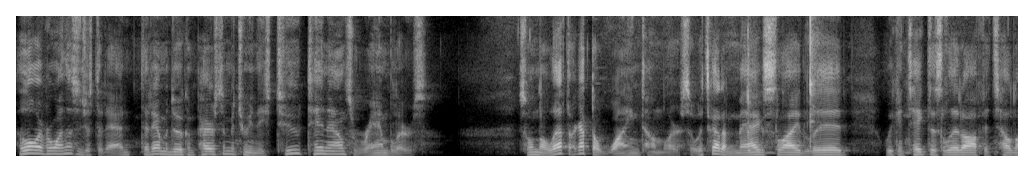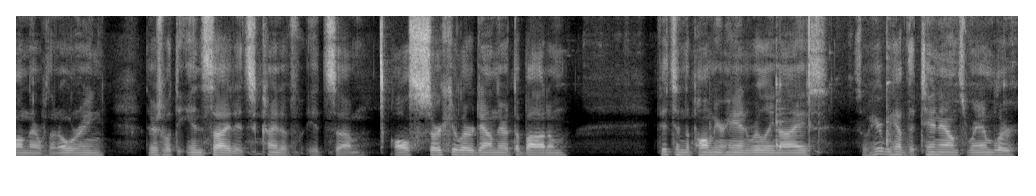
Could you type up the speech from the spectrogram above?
Hello everyone, this is Just a Dad. Today I'm going to do a comparison between these two 10 ounce Ramblers. So on the left I got the wine tumbler. So it's got a mag slide lid. We can take this lid off. It's held on there with an O-ring. There's what the inside, it's kind of, it's um, all circular down there at the bottom. Fits in the palm of your hand really nice. So here we have the 10 ounce Rambler.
